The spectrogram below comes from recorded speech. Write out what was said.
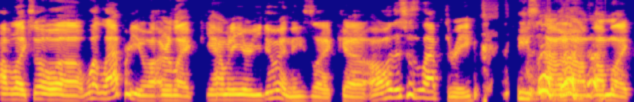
I'm like, so, uh, what lap are you? on? Or like, how many are you doing? he's like, uh, oh, this is lap three. He's, uh, um, I'm like,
